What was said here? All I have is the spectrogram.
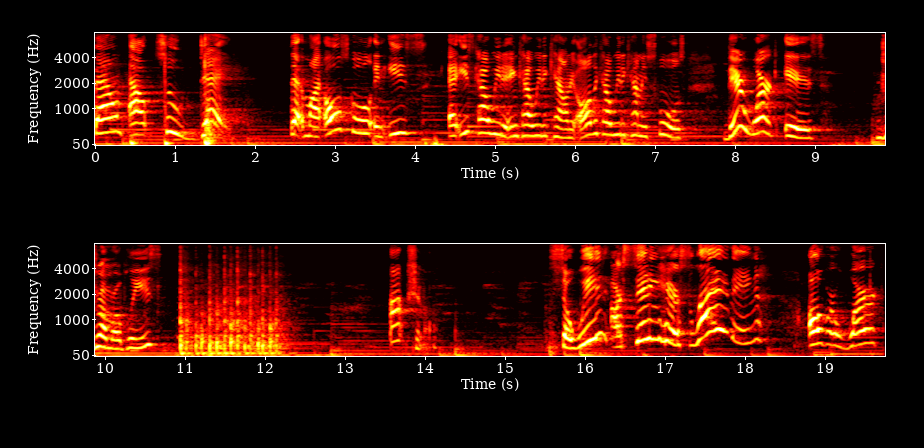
found out today that my old school in East at East Coweta in Coweta County, all the Coweta County schools, their work is drumroll please optional. So we are sitting here slaving over work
